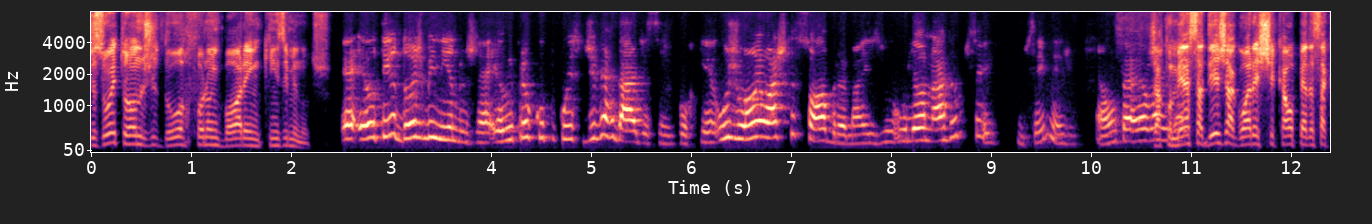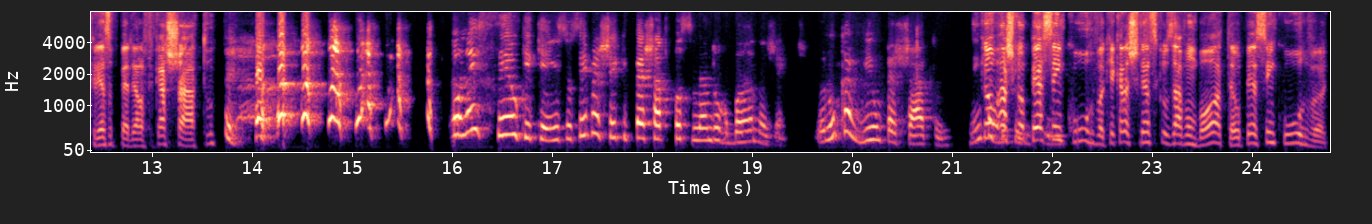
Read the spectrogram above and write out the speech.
18 anos de dor foram embora em 15 minutos. É, eu tenho dois meninos, né? Eu me preocupo com isso de verdade, assim, porque o João eu acho que sobra, mas o Leonardo eu não sei. Não sei mesmo. É é Já começa desde agora a esticar o pé dessa criança, o pé dela ficar chato. Eu nem sei o que, que, é isso. Eu sempre achei que pé chato fosse lenda urbana, gente. Eu nunca vi um pé chato. Eu acho que, é o pé sem curva, que aquelas crianças que usavam bota, é o pé sem curva.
